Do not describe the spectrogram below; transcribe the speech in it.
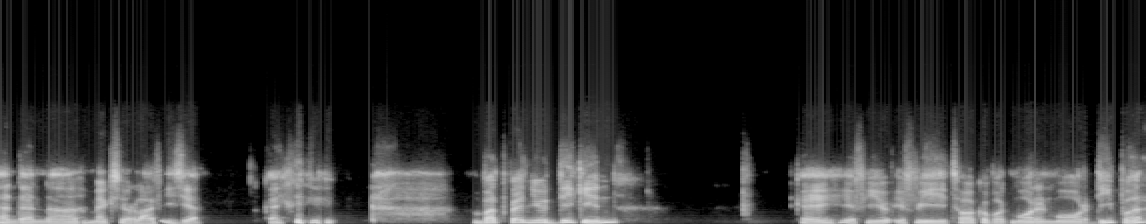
and then uh, makes your life easier. Okay. but when you dig in, okay, if you if we talk about more and more deeper,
